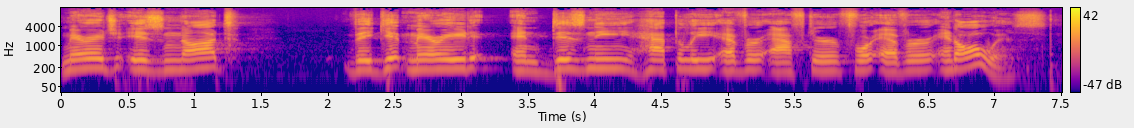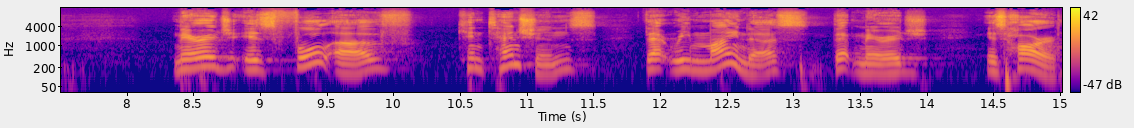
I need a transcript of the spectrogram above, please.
Marriage is not they get married and Disney happily ever after, forever and always. Marriage is full of contentions that remind us that marriage is hard.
